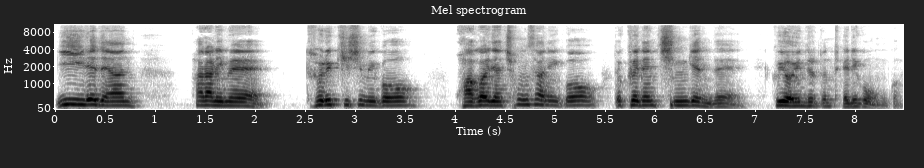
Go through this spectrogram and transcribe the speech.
이 일에 대한 하나님의 돌이키심이고 과거에 대한 청산이고 또 그에 대한 징계인데 그 여인들을 또 데리고 온 것.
